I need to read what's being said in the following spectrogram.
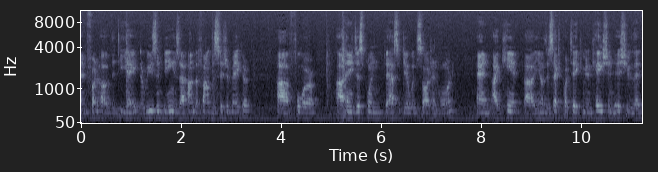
in front of the DA. The reason being is that I'm the final decision maker for any discipline that has to deal with Sergeant Horn. And I can't, uh, you know, this ex parte communication issue that,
